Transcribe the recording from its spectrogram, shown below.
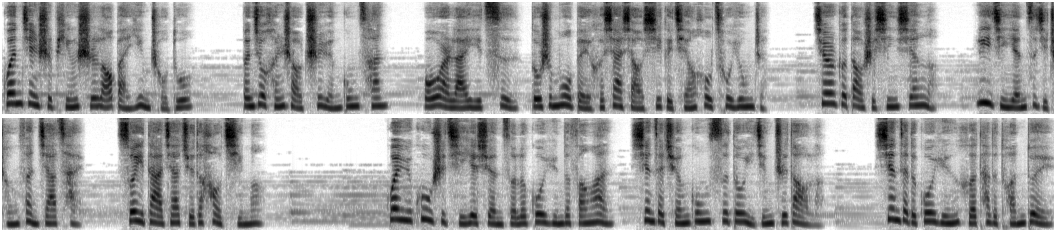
关键是平时老板应酬多。本就很少吃员工餐，偶尔来一次都是漠北和夏小溪给前后簇拥着。今儿个倒是新鲜了，厉谨言自己盛饭夹菜，所以大家觉得好奇吗？关于顾氏企业选择了郭云的方案，现在全公司都已经知道了。现在的郭云和他的团队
